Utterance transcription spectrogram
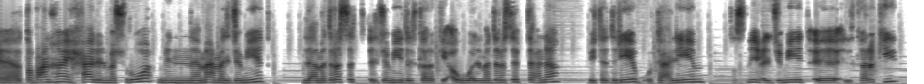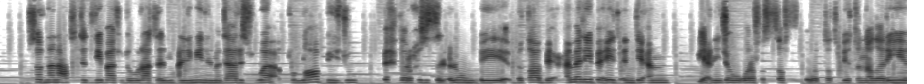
آه طبعا هاي حال المشروع من معمل جميد لمدرسة الجميد الكركي. أول مدرسة بتعنى بتدريب وتعليم تصنيع الجميد الكركي. وصرنا نعطي تدريبات ودورات للمعلمين المدارس والطلاب بيجوا بيحضروا حصص العلوم بطابع عملي بعيد عندي عن يعني جو غرف الصف والتطبيق النظري.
